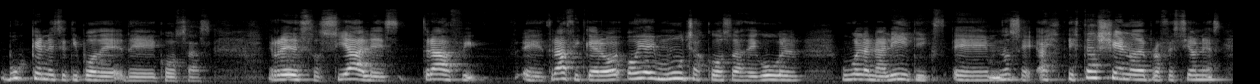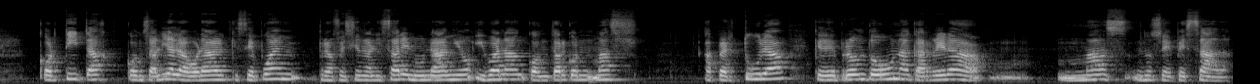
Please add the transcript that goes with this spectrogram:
Busquen ese tipo de, cosas. Redes sociales, tráfico. Eh, hoy hay muchas cosas de Google, Google Analytics, no sé, está lleno de profesiones cortitas con salida laboral que se pueden profesionalizar en un año y van a contar con más apertura que de pronto una carrera más, no sé, pesada.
